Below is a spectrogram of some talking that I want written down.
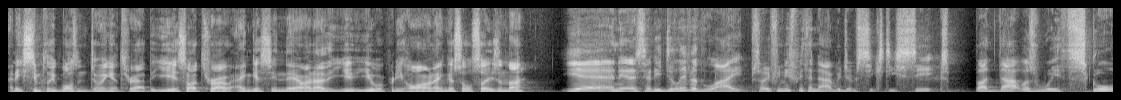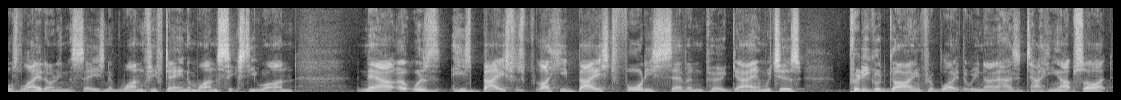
and he simply wasn't doing it throughout the year. So I'd throw Angus in there. I know that you, you were pretty high on Angus all season, though. Yeah, and as I said, he delivered late. So he finished with an average of 66, but that was with scores late on in the season of 115 and 161. Now, it was his base was like he based 47 per game, which is pretty good going for a bloke that we know has attacking upside.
